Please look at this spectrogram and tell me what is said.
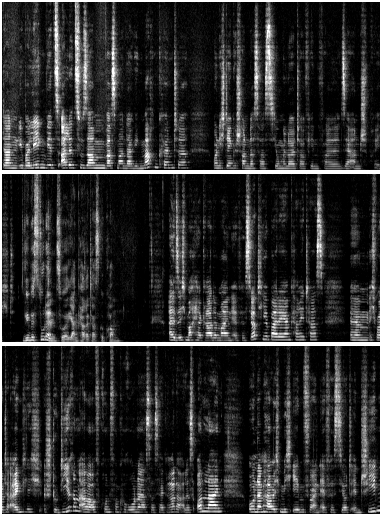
Dann überlegen wir jetzt alle zusammen, was man dagegen machen könnte. Und ich denke schon, dass das junge Leute auf jeden Fall sehr anspricht. Wie bist du denn zur Young Caritas gekommen? Also ich mache ja gerade meinen FSJ hier bei der Young Caritas. Ähm, ich wollte eigentlich studieren, aber aufgrund von Corona ist das ja gerade alles online. Und dann habe ich mich eben für ein FSJ entschieden.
